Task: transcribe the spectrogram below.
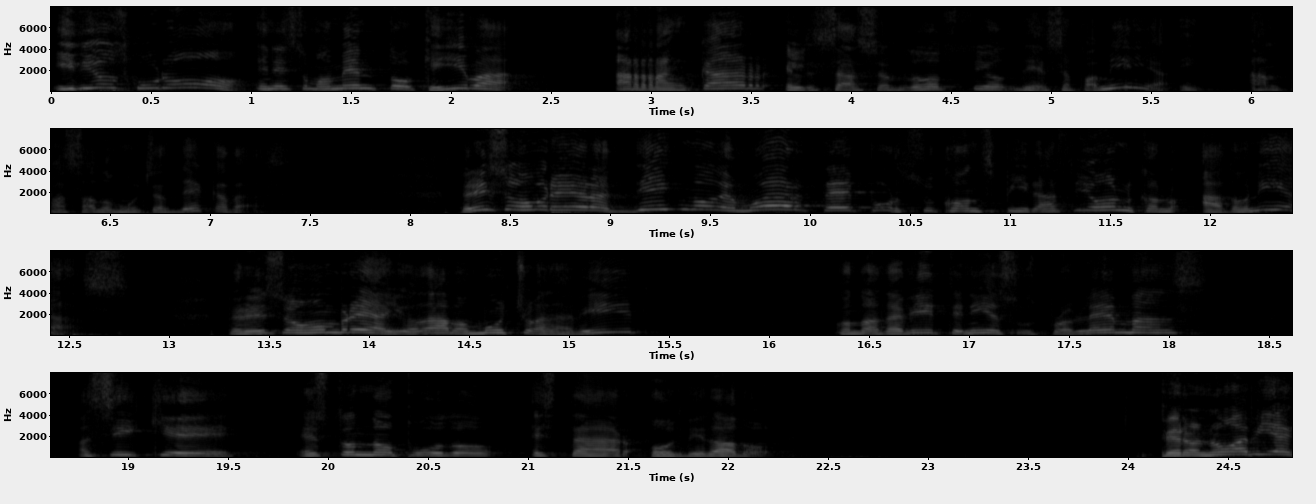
Y Dios juró en ese momento que iba a arrancar el sacerdocio de esa familia. Y han pasado muchas décadas. Pero ese hombre era digno de muerte por su conspiración con Adonías. Pero ese hombre ayudaba mucho a David cuando David tenía sus problemas. Así que esto no pudo estar olvidado. Pero no había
